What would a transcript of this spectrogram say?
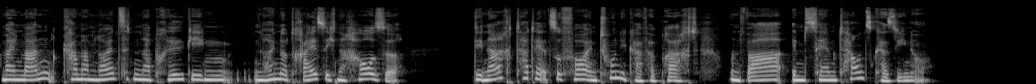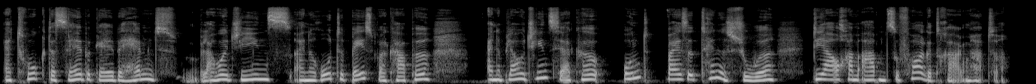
Mein Mann kam am 19. April gegen 9.30 Uhr nach Hause. Die Nacht hatte er zuvor in Tunika verbracht und war im Sam Towns Casino. Er trug dasselbe gelbe Hemd, blaue Jeans, eine rote Baseballkappe, eine blaue Jeansjacke und weiße Tennisschuhe, die er auch am Abend zuvor getragen hatte.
